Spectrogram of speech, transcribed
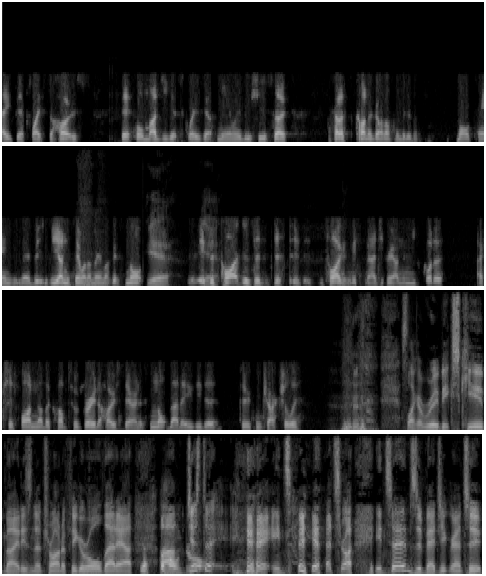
take their place to host. Therefore, Mudgee gets squeezed out from Manly this year. So kind of, kind of gone off a bit of a small tangent there, but if you understand what I mean, like it's not. Yeah. If yeah. the Tigers are just if the Tigers miss Magic Round, then you've got to actually find another club to agree to host there, and it's not that easy to do contractually. it's like a Rubik's cube, mate, isn't it? Trying to figure all that out. Um, just to, in, yeah, that's right. In terms of Magic Round Two,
